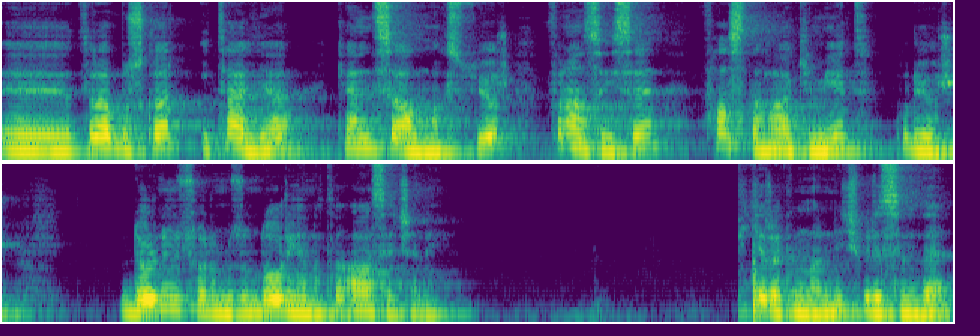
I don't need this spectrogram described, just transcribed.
e, Trablusgarp İtalya kendisi almak istiyor. Fransa ise Fas'ta hakimiyet kuruyor. Dördüncü sorumuzun doğru yanıtı A seçeneği. Fikir akımlarının hiçbirisinde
